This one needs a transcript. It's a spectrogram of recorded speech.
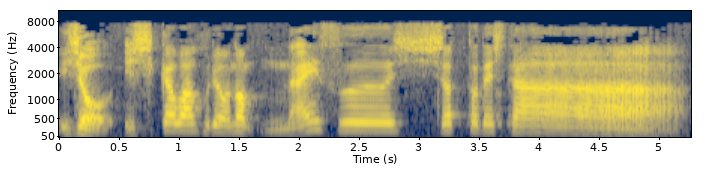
以上、石川不良のナイスショットでした。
